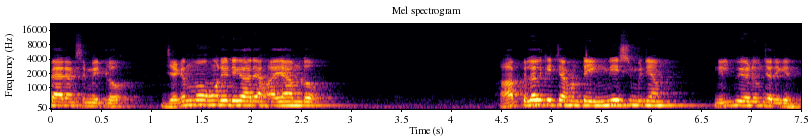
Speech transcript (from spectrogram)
పేరెంట్స్ మీట్లో జగన్మోహన్ రెడ్డి గారి హయాంలో ఆ పిల్లలకి ఇచ్చినటువంటి ఇంగ్లీష్ మీడియం నిలిపివేయడం జరిగింది.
